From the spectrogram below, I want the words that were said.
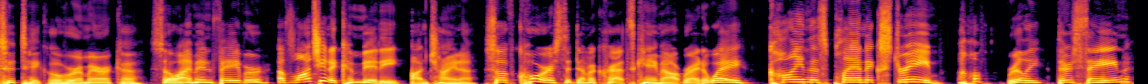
to take over America. So I'm in favor of launching a committee on China. So, of course, the Democrats came out right away calling this plan extreme. really? They're saying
